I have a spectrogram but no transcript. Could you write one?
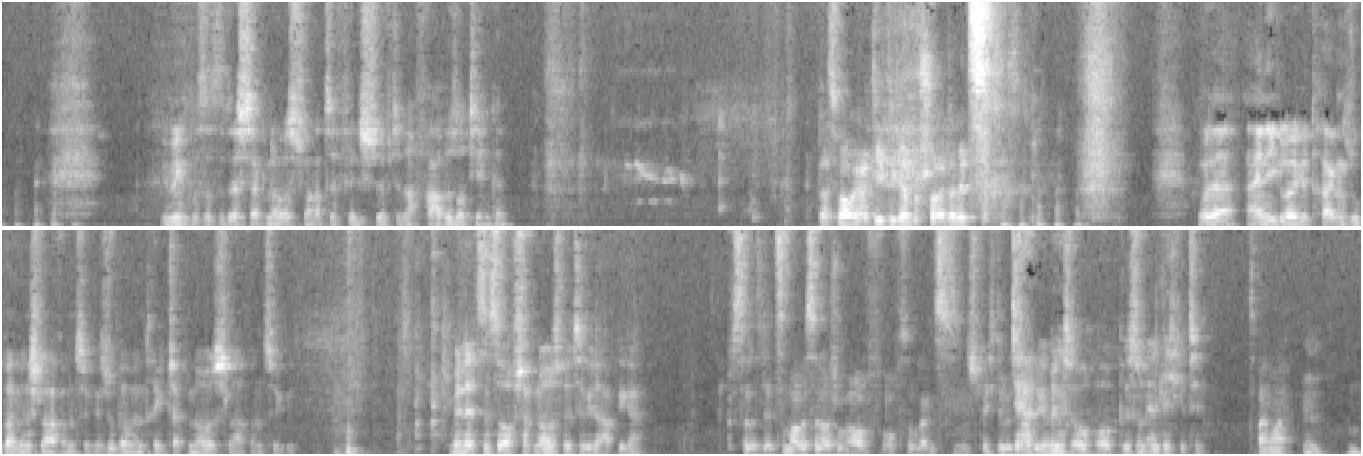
Übrigens, wusstest du, dass Chuck Norris schwarze Filzstifte nach Farbe sortieren kann? Das war euer täglicher bescheuerter Witz. Oder einige Leute tragen Superman-Schlafanzüge. Superman trägt Chuck Norris-Schlafanzüge. Ich bin letztens so auf Chuck Norris-Witze wieder abgegangen. Bist du das letzte Mal bist du da schon auf, auf so ganz schlechte Witze Der hat übrigens auch, auch bis unendlich gezählt. Zweimal. Hm? Hm.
